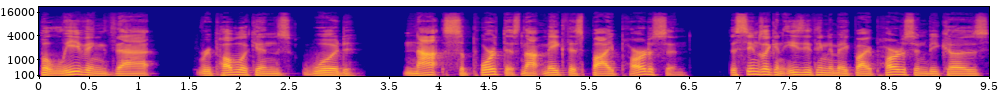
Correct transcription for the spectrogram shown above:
believing that republicans would not support this not make this bipartisan this seems like an easy thing to make bipartisan because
